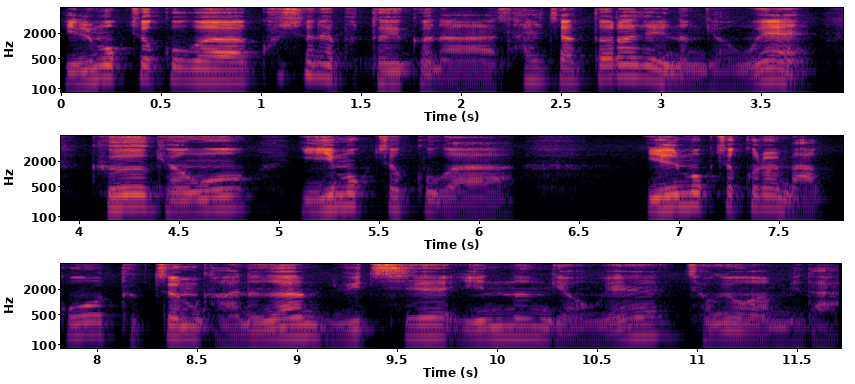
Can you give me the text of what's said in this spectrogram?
일목적구가 쿠션에 붙어 있거나 살짝 떨어져 있는 경우에 그 경우 이목적구가 일목적구를 맞고 득점 가능한 위치에 있는 경우에 적용합니다.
